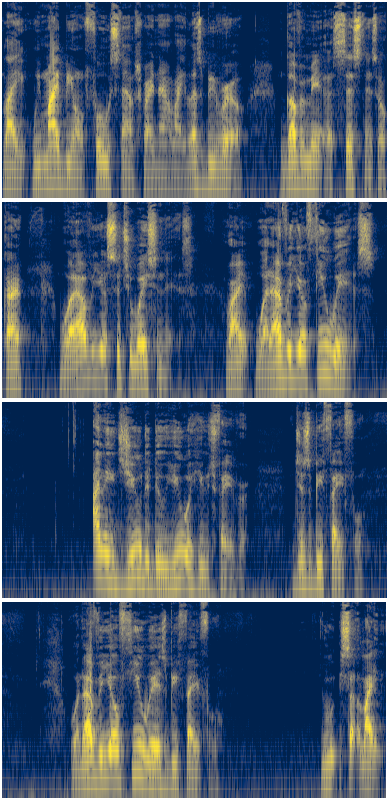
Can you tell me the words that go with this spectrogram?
Like we might be on food stamps right now. Like let's be real. Government assistance, okay? Whatever your situation is, right? Whatever your few is, I need you to do you a huge favor. Just be faithful. Whatever your few is, be faithful. You so, like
